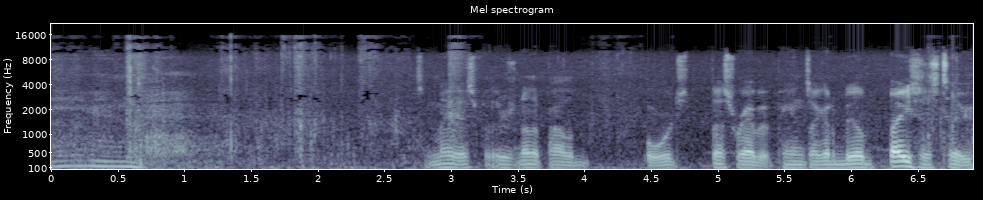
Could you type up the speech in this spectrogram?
And it's a mess, but there's another pile of boards. That's rabbit pens I gotta build bases to.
